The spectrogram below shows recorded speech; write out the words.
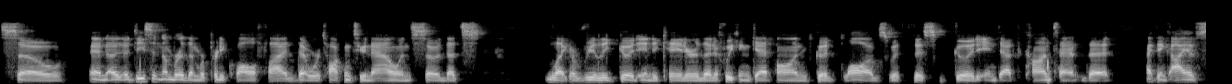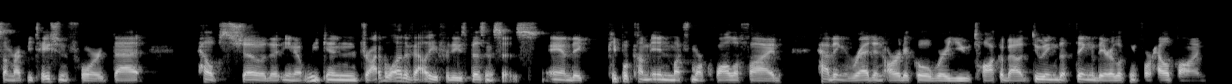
So and a, a, decent number of them were pretty qualified that we're talking to now. And so that's like a really good indicator that if we can get on good blogs with this good in-depth content that I think I have some reputation for, that helps show that you know we can drive a lot of value for these businesses, and they people come in much more qualified having read an article where you talk about doing the thing they're looking for help on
